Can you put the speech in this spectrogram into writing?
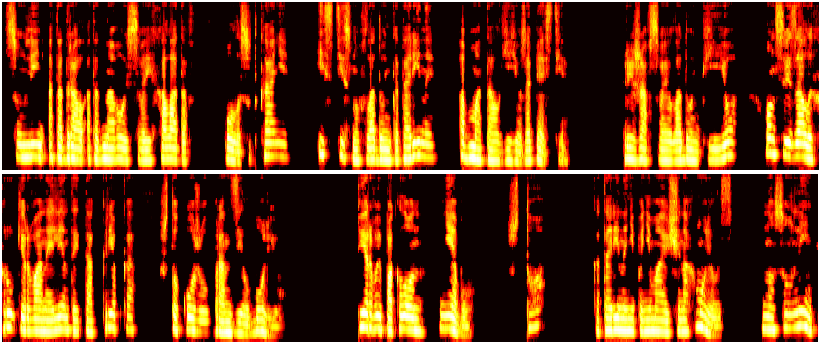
Сунлинь отодрал от одного из своих халатов полосу ткани и, стиснув ладонь Катарины, обмотал ее запястье. Прижав свою ладонь к ее, он связал их руки рваной лентой так крепко, что кожу пронзил болью. Первый поклон небу. Что? Катарина непонимающе нахмурилась, но Сунлинь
